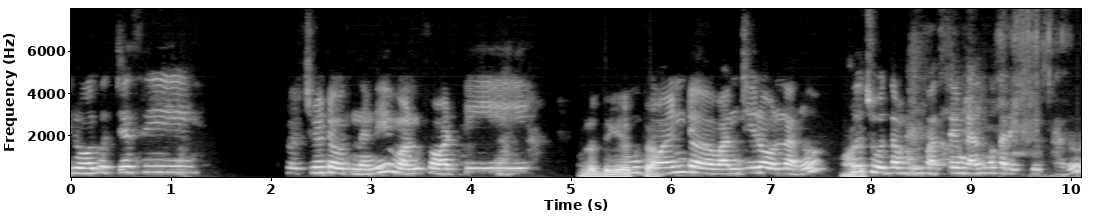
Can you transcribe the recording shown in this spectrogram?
ఈ రోజు వచ్చేసి ఫ్లక్చువేట్ అవుతుందండి. One forty point one zero ఉన్నారు. సో చూద్దాం. ఫస్ట్ టైం కాదు ఒకసారి చూస్తారు.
